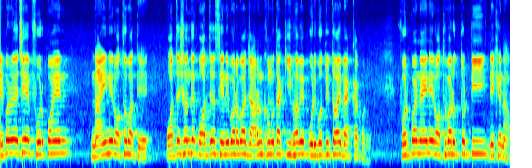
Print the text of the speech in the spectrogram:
এরপর রয়েছে ফোর পয়েন্ট নাইনের অথবাতে পর্যাসন্ধে পর্যায় শ্রেণি বরাবর জারণ ক্ষমতা কীভাবে পরিবর্তিত হয় ব্যাখ্যা করো। ফোর পয়েন্ট নাইনের অথবার উত্তরটি দেখে নাও।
